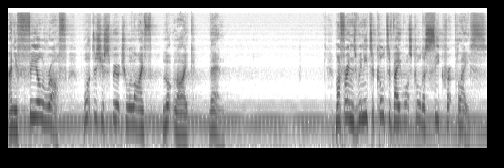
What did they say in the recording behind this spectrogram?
and you feel rough? What does your spiritual life look like then? My friends, we need to cultivate what's called a secret place.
